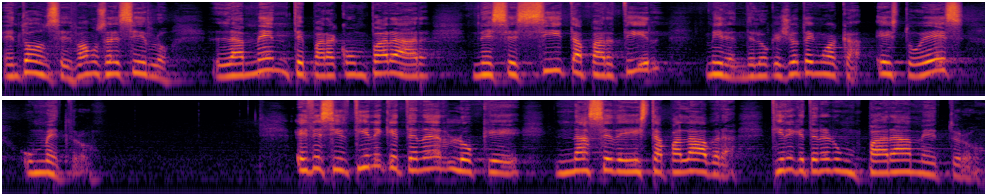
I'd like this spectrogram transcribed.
Entonces, vamos a decirlo, la mente para comparar necesita partir, miren, de lo que yo tengo acá. Esto es un metro. Es decir, tiene que tener lo que nace de esta palabra, tiene que tener un parámetro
